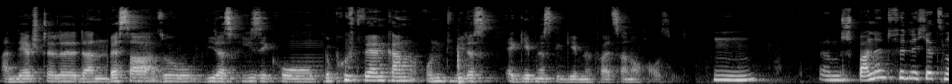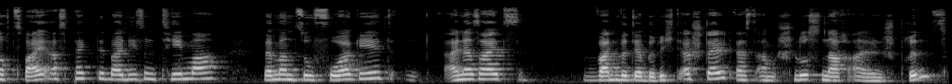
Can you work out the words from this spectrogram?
an der Stelle dann besser, so wie das Risiko geprüft werden kann und wie das Ergebnis gegebenenfalls dann auch aussieht. Mhm. Ähm, spannend finde ich jetzt noch zwei Aspekte bei diesem Thema wenn man so vorgeht, einerseits, wann wird der Bericht erstellt? Erst am Schluss nach allen Sprints.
